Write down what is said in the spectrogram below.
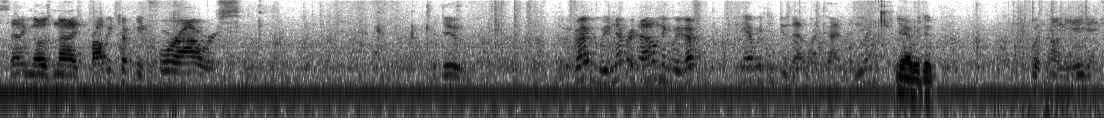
Setting those knives probably took me four hours to do. We've never, I don't think we've ever, yeah, we did do that one time, didn't we? Yeah, we did. With, on the 8 inch.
